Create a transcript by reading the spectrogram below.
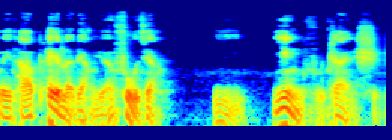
为他配了两员副将，以应付战事。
